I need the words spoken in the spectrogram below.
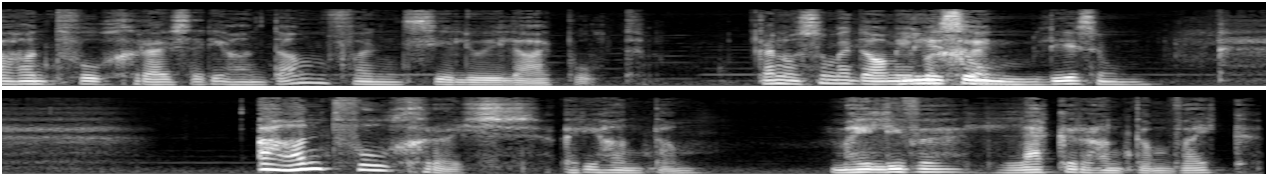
'n handvol grys uit die handdam van Celoy Laipold. Kan ons sommer daarmee lees begin? Hom, lees hom. 'n Handvol grys uit die handdam. My liewe lekker handdam wyk.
